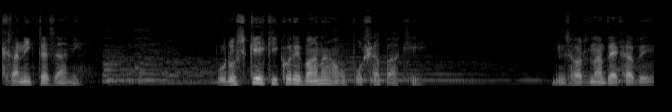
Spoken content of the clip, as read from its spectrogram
খানিকটা জানি। পুরুষকে কি করে বানাও পোষা পাখি? ঝর্ণা দেখাবে,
